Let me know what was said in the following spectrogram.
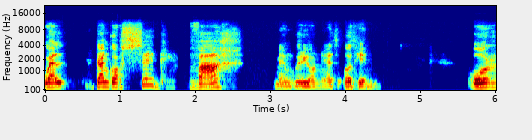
wel, dangoseg fach mewn gwirionedd oedd hyn o'r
